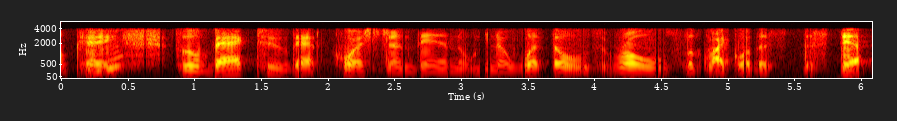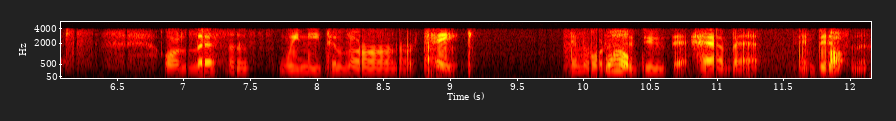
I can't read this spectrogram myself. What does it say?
Okay. Mm-hmm. So back to that question, then you know what those roles look like, or the the steps or lessons we need to learn or take in order well, to do that, have that in business.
